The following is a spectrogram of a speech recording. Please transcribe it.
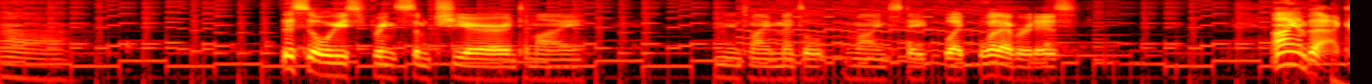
Ah. This always brings some cheer into my into my mental mind state, but whatever it is. I am back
